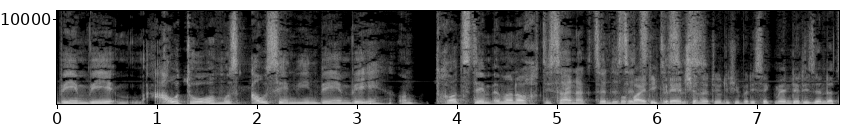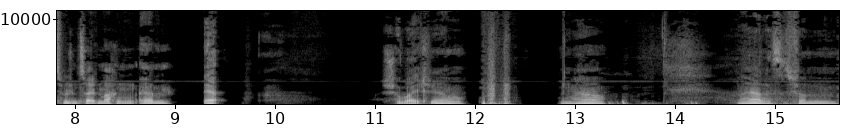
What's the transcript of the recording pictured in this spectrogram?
BMW Auto muss aussehen wie ein BMW und trotzdem immer noch Designakzente setzen. Wobei die Grätsche natürlich über die Segmente, die sie in der Zwischenzeit machen, ähm, schon weit. Ja. Ja. Naja, das ist schon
